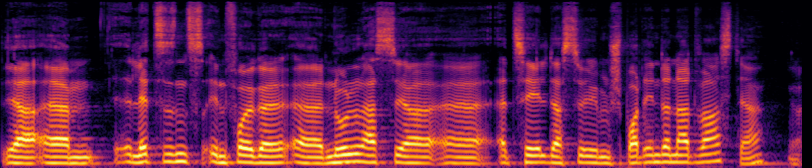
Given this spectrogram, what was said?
Ja, ähm, letztens in Folge äh, 0 hast du ja äh, erzählt, dass du im Sportinternat warst, ja? Ja.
